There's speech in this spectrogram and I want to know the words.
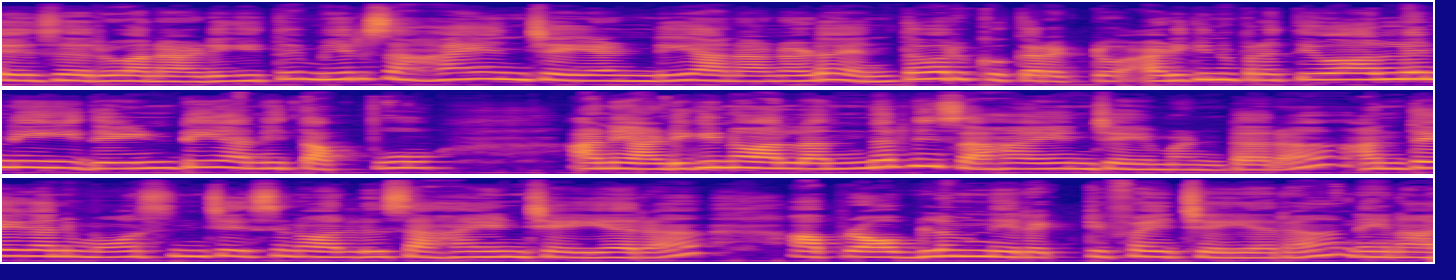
చేశారు అని అడిగితే మీరు సహాయం చేయండి అని అనడం ఎంతవరకు కరెక్ట్? అడిగిన ప్రతి వాళ్ళు వాళ్ళని ఇదేంటి అని తప్పు అని అడిగిన వాళ్ళందరినీ సహాయం చేయమంటారా? అంతేగాని మోసం చేసిన వాళ్ళు సహాయం చేయరా ఆ ప్రాబ్లమ్ని రెక్టిఫై చేయరా నేను ఆ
